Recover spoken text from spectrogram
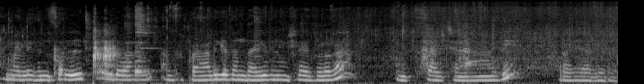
ಆಮೇಲೆ ಇದನ್ನು ಸ್ವಲ್ಪ ಇದು ಅದ್ರ ಪಾಡಿಗೆ ಒಂದು ಐದು ನಿಮಿಷ ಮಿಕ್ಸ್ ಆಗಿ ಚೆನ್ನಾಗಿ ಫ್ರೈ ಆಗಿಡ್ರಿ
